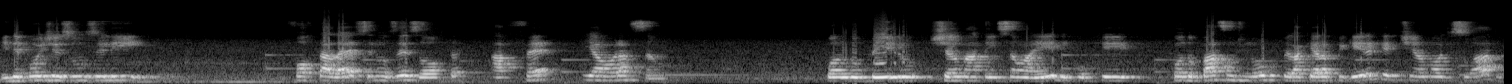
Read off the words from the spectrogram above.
E depois Jesus ele fortalece e nos exorta a fé e a oração. Quando Pedro chama a atenção a ele, porque quando passam de novo pelaquela figueira que ele tinha amaldiçoado,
